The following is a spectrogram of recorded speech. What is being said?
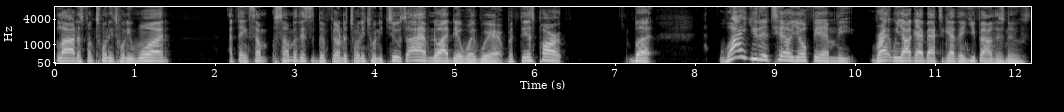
line is from 2021. I think some some of this has been filmed in 2022, so I have no idea where we're at with this part. But why you didn't tell your family right when y'all got back together and you found this news?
